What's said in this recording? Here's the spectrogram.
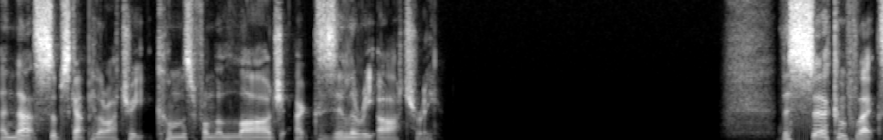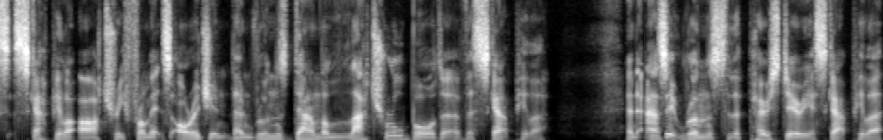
And that subscapular artery comes from the large axillary artery. The circumflex scapular artery from its origin then runs down the lateral border of the scapula. And as it runs to the posterior scapula,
